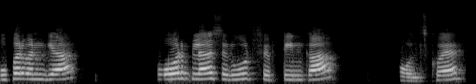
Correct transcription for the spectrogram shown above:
ऊपर बन गया फोर प्लस रूट फिफ्टीन का होल स्क्वायर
